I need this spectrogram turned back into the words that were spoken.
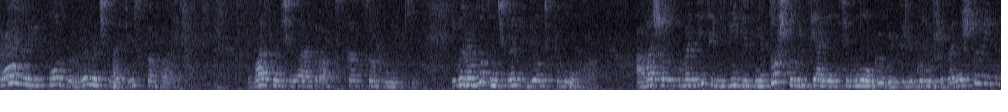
Рано или поздно вы начинаете уставать, у вас начинают опускаться руки, и вы работу начинаете делать плохо. А ваши руководители видят не то, что вы тянете много вы перегружены, они что видят?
